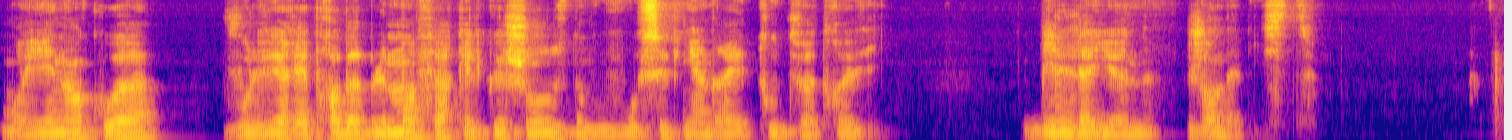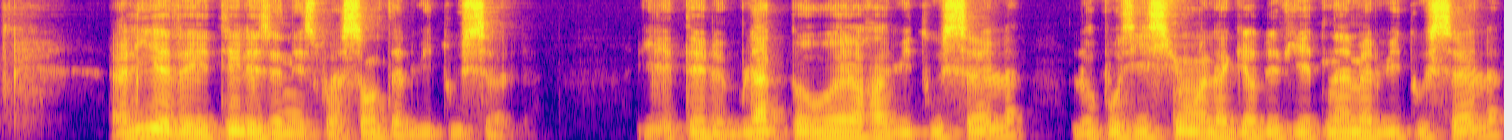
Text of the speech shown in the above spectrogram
Moyennant quoi, vous le verrez probablement faire quelque chose dont vous vous souviendrez toute votre vie. Bill Lyon, journaliste. Ali avait été les années 60 à lui tout seul. Il était le Black Power à lui tout seul, l'opposition à la guerre du Vietnam à lui tout seul.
